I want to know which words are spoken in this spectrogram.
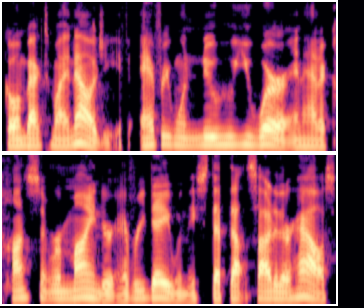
going back to my analogy, if everyone knew who you were and had a constant reminder every day when they stepped outside of their house,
